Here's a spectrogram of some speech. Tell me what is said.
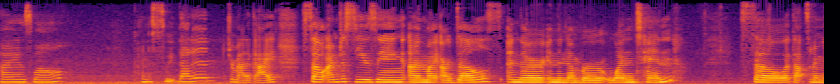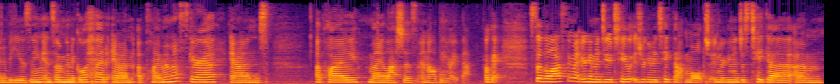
eye as well. Kind of sweep that in. Dramatic eye. So I'm just using um, my Ardell's and they're in the number 110. So that's what I'm going to be using. And so I'm going to go ahead and apply my mascara and apply my lashes and I'll be right back. Okay, so the last thing that you're going to do too is you're going to take that mulch and you're going to just take a um,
